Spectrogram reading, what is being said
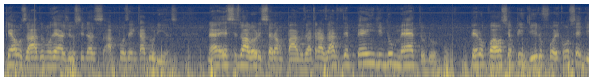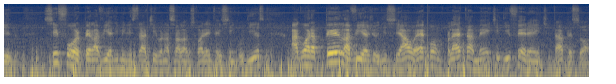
que é usado no reajuste das aposentadorias. Né? Esses valores serão pagos atrasados, depende do método pelo qual o seu pedido foi concedido. Se for pela via administrativa, nós falamos 45 dias. Agora, pela via judicial, é completamente diferente, tá, pessoal?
